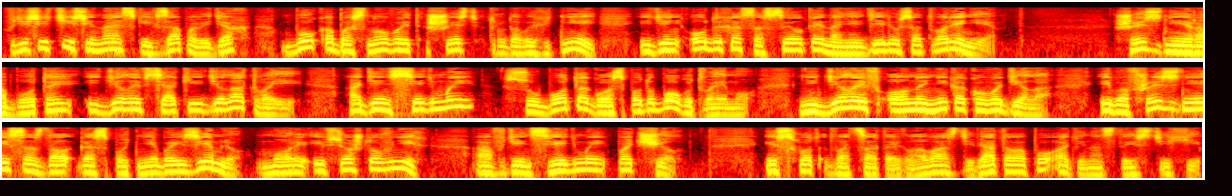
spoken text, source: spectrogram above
В десяти синайских заповедях Бог обосновывает шесть трудовых дней и день отдыха со ссылкой на неделю сотворения. Шесть дней работай и делай всякие дела твои, а день седьмый — суббота Господу Богу твоему. Не делай в он никакого дела, ибо в шесть дней создал Господь небо и землю, море и все, что в них, а в день седьмый почил. Исход 20 глава с 9 по 11 стихи.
